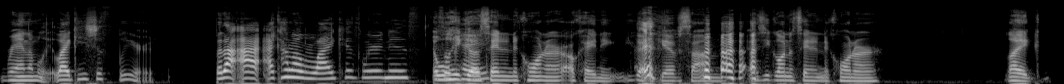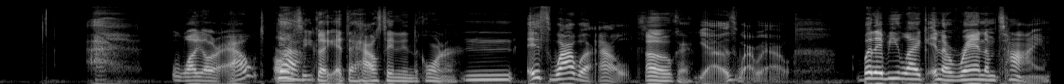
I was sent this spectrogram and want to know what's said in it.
randomly. Like he's just weird. But I, I, I kind of like his weirdness. It's Will he go okay. stand in the corner? Okay, Nick, you got to give some. is he going to stand in the corner, like while y'all are out, or Yeah. is he like at the house standing in the corner? Mm, it's while we're out. Oh, okay. Yeah, it's while we're out. But it'd be like in a random time.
